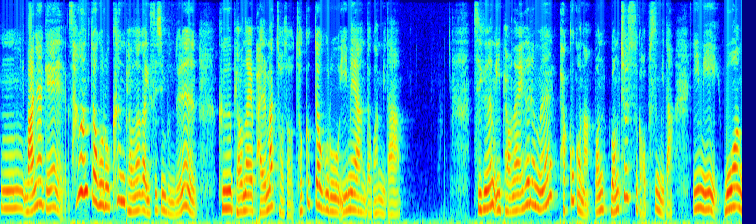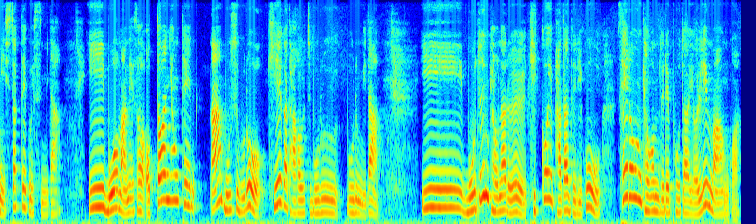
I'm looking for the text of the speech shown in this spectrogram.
음, 만약에 상황적으로 큰 변화가 있으신 분들은 그 변화에 발맞춰서 적극적으로 임해야 한다고 합니다. 지금 이 변화의 흐름을 바꾸거나 멈출 수가 없습니다. 이미 모험이 시작되고 있습니다. 이 모험 안에서 어떠한 형태나 모습으로 기회가 다가올지 모르, 모릅니다. 이 모든 변화를 기꺼이 받아들이고 새로운 경험들에 보다 열린 마음과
